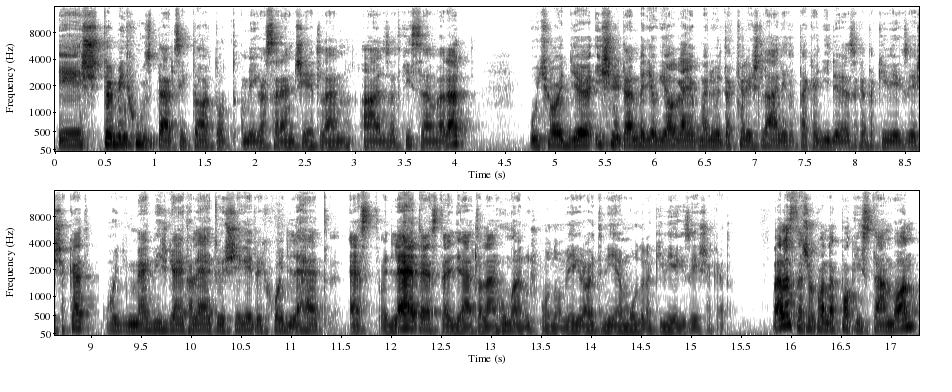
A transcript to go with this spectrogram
és több mint 20 percig tartott, amíg a szerencsétlen áldozat kiszenvedett, úgyhogy ismét emberi jogi aggályok merültek föl, és leállították egy idő ezeket a kivégzéseket, hogy megvizsgálják a lehetőségét, hogy hogy lehet ezt, vagy lehet ezt egyáltalán humánus módon végrehajtani ilyen módon a kivégzéseket. Választások vannak Pakisztánban,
